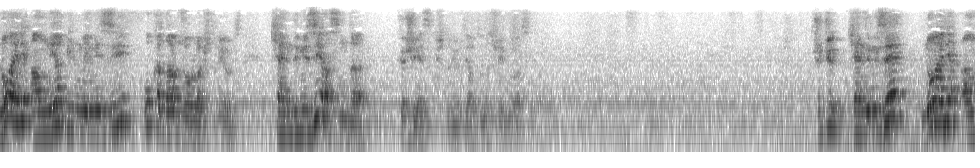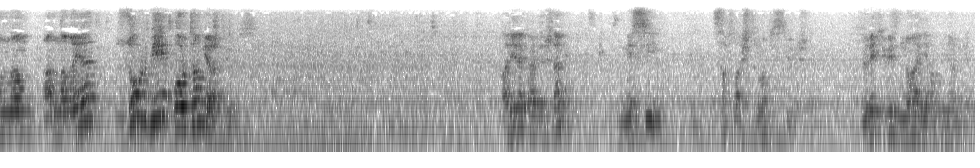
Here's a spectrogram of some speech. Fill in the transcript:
Noel'i anlayabilmemizi o kadar zorlaştırıyoruz. Kendimizi aslında köşeye sıkıştırıyoruz. Yaptığımız şey bu aslında. Çünkü kendimize Noel'i anlam, anlamaya zor bir ortam yaratıyoruz. Haliyle kardeşler, Mesih saflaştırmak istiyor işte. Öyle ki biz Noel'i anlayamayalım.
